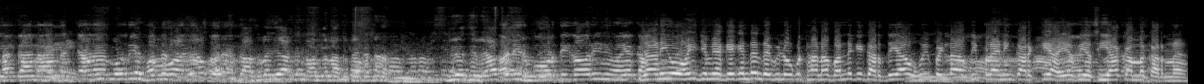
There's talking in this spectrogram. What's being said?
ਨੰਗਾ ਨਾਲ ਨੱਚਣਾ ਪੂਰੀ ਫੁੱਲ ਸਾਰਿਆਂ ਨੂੰ। 10 ਵਜੇ ਆ ਕੇ ਦੰਦ ਲੱਗ ਪਏ ਕੱਢਣ। ਜਿਹੜੇ ਇੱਥੇ ਵਿਆਹ ਸਾਡੀ ਰਿਪੋਰਟ ਦੀ ਗੌਰ ਹੀ ਨਹੀਂ ਕੰਮ ਜਾਣੀ ਉਹੀ ਜਿਵੇਂ ਅੱਗੇ ਕਹਿੰਦੇ ਹੁੰਦੇ ਵੀ ਲੋਕ ਠਾਣਾ ਬੰਨ ਕੇ ਕਰਦੇ ਆ ਉਹੀ ਪਹਿਲਾਂ ਆਪਦੀ ਪਲੈਨਿੰਗ ਕਰਕੇ ਆਏ ਆ ਵੀ ਅਸੀਂ ਆਹ ਕੰਮ ਕਰਨਾ।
